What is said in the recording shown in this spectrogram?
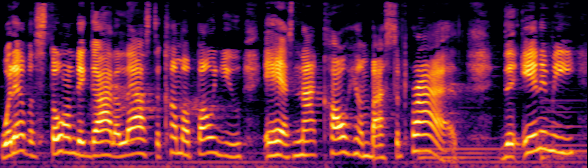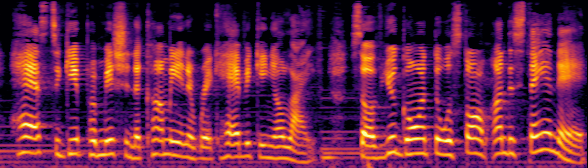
whatever storm that God allows to come upon you, it has not caught him by surprise. The enemy has to get permission to come in and wreak havoc in your life. So if you're going through a storm, understand that.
